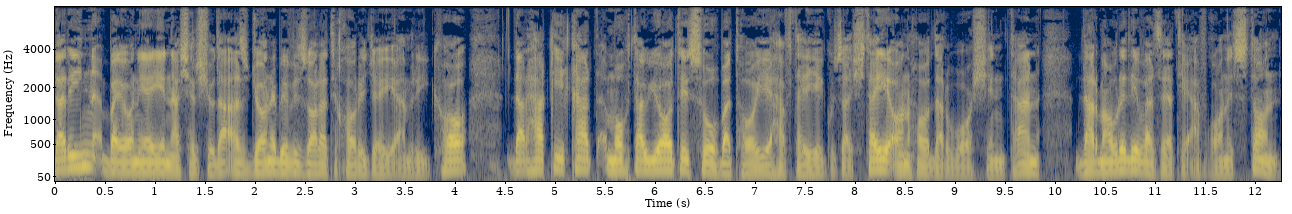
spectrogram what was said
در این بیانیه نشر شده از جانب وزارت خارجه امریکا در حقیقت محتویات صحبت های هفته گذشته آنها در واشنگتن در مورد وضعیت افغانستان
